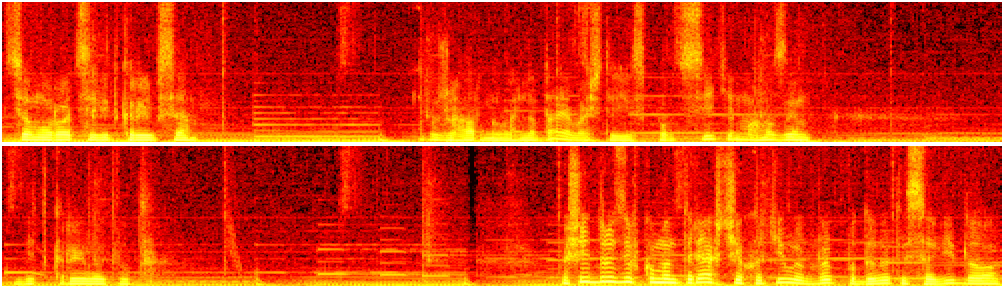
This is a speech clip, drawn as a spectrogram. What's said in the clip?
в цьому році відкрився. Дуже гарно виглядає, бачите, і Sport City магазин відкрили тут. Пишіть, друзі, в коментарях, чи хотіли б ви подивитися відео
